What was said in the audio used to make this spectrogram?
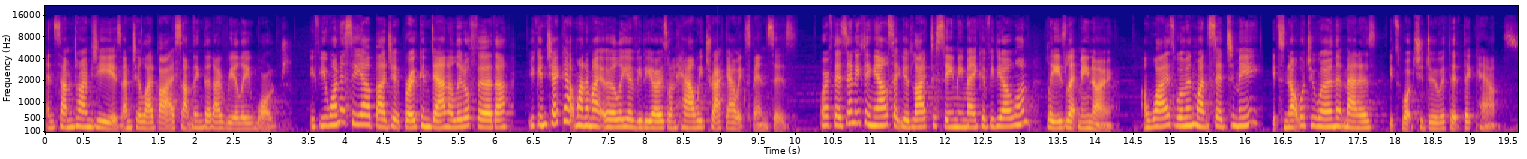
and sometimes years until I buy something that I really want. If you want to see our budget broken down a little further, you can check out one of my earlier videos on how we track our expenses. Or if there's anything else that you'd like to see me make a video on, please let me know. A wise woman once said to me, It's not what you earn that matters, it's what you do with it that counts.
